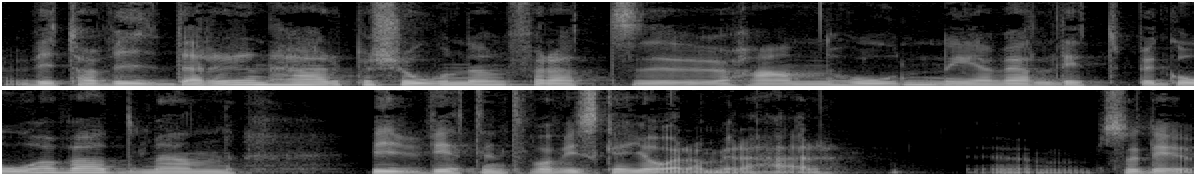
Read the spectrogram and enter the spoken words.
vi ta vidare den här personen för att eh, han, hon är väldigt begåvad men vi vet inte vad vi ska göra med det här. Eh, Så det,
